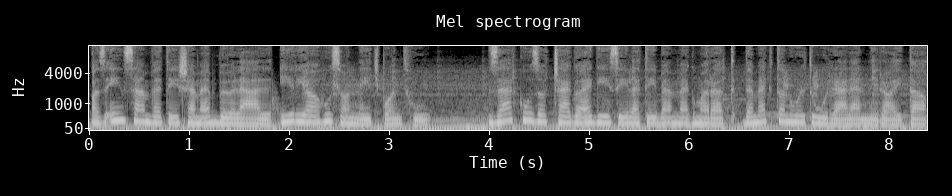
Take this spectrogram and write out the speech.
az én számvetésem ebből áll, írja a 24.hu. Zárkózottsága egész életében megmaradt, de megtanult úrrá lenni rajta.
